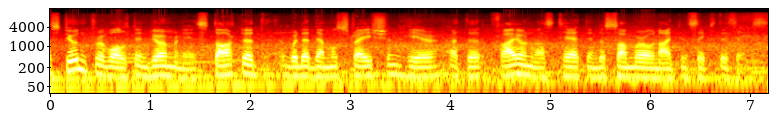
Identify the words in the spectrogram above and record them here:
The student revolt in Germany started with a demonstration here at the Freie Universität in the summer of 1966.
